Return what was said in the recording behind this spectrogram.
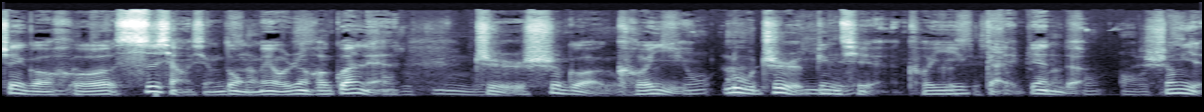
这个和思想行动没有任何关联，只是个可以录制并且可以改变的声音。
